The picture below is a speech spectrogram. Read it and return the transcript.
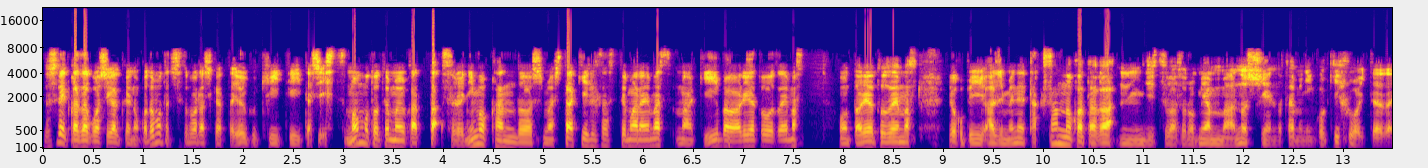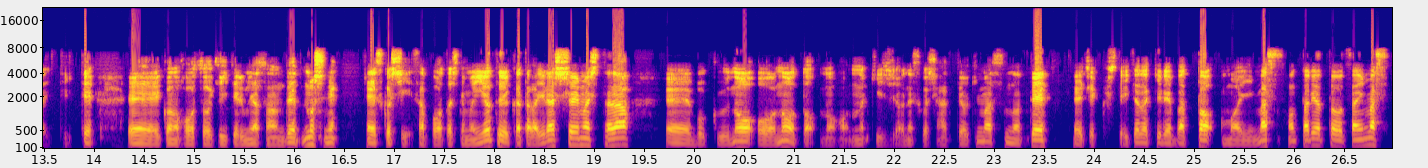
そして、風越学園の子供たち素晴らしかった。よく聞いていたし、質問もとても良かった。それにも感動しました。寄付させてもらいます。マーキーバーありがとうございます。本当ありがとうございます。ヨコピーはじめね、たくさんの方が、うん、実はそのミャンマーの支援のためにご寄付をいただいていて、えー、この放送を聞いている皆さんで、もしね、えー、少しサポートしてもいいよという方がいらっしゃいましたら、えー、僕のノートの方の記事をね、少し貼っておきますので、え、チェックしていただければと思います。本当ありがとうございます。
